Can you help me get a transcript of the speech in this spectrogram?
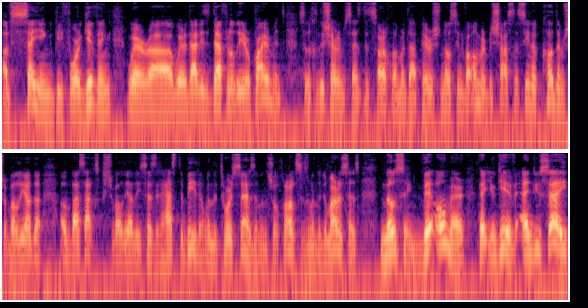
of saying before giving, where uh, where that is definitely a requirement. So the Chidush Harim says that Tzarich Lamar Da Perish Nosin Va'omer B'Shas Nasina Kodem Shabaliyada O Basach Shabaliyada. He says it has to be that when the Torah says and when the Shulchan Aruch says, when the Gemara says Nosin Ve'omer that you give and you say,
